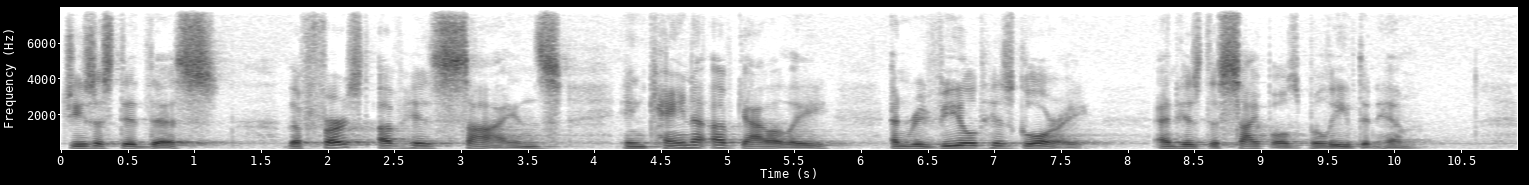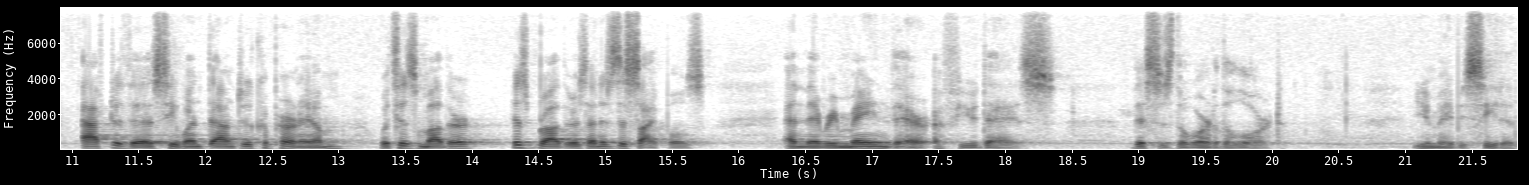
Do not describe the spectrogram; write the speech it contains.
Jesus did this, the first of his signs in Cana of Galilee, and revealed his glory, and his disciples believed in him. After this, he went down to Capernaum with his mother, his brothers, and his disciples, and they remained there a few days. This is the word of the Lord. You may be seated.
